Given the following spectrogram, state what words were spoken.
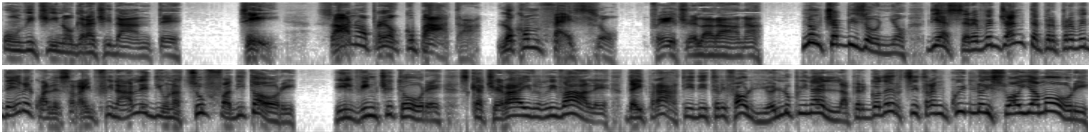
un vicino gracidante. Sì, sono preoccupata, lo confesso, fece la rana, non c'è bisogno di essere veggente per prevedere quale sarà il finale di una zuffa di tori. Il vincitore scaccerà il rivale dai prati di Trifoglio e Lupinella per godersi tranquillo i suoi amori,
